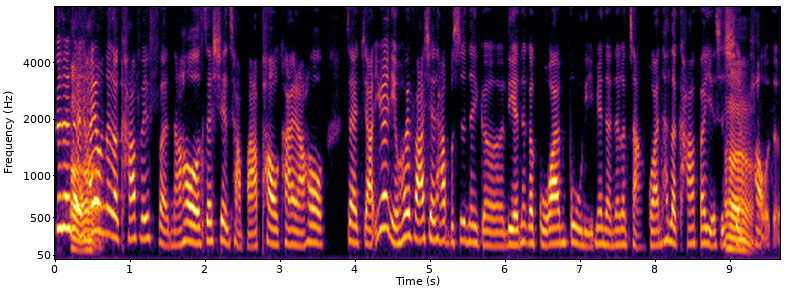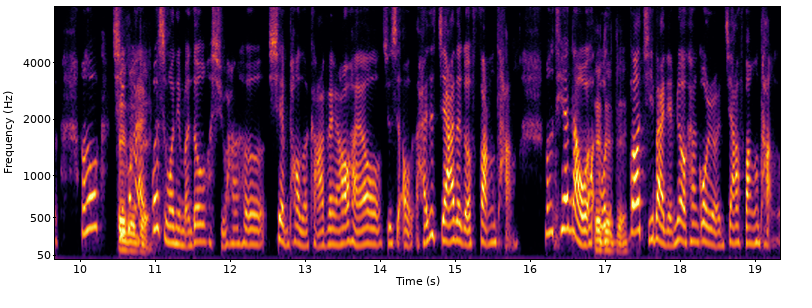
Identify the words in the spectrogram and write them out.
对对对，他用那个咖啡粉，然后在现场把它泡开，然后。再加，因为你会发现他不是那个连那个国安部里面的那个长官，他的咖啡也是现泡的。他、嗯、说奇怪为什么你们都喜欢喝现泡的咖啡，然后还要就是哦，还是加那个方糖？我说天哪，我我不知道几百年没有看过有人加方糖了，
